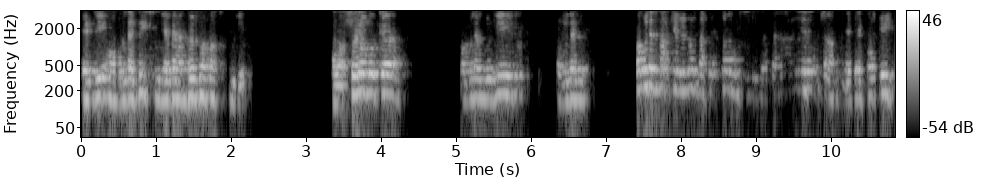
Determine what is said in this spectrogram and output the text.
Et puis, on vous a dit qu'il y avait un besoin particulier. Alors, selon vos cœurs, on vient vous dire, on donne, pas vous êtes marqué le nom de la personne ici, ça sert à rien, ça, vous avez compris.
